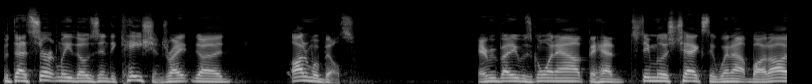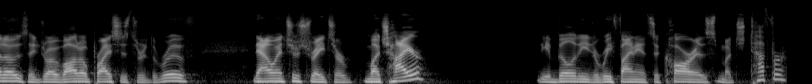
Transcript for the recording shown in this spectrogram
But that's certainly those indications, right? Uh, automobiles. Everybody was going out. They had stimulus checks. They went out, bought autos. They drove auto prices through the roof. Now interest rates are much higher. The ability to refinance a car is much tougher.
